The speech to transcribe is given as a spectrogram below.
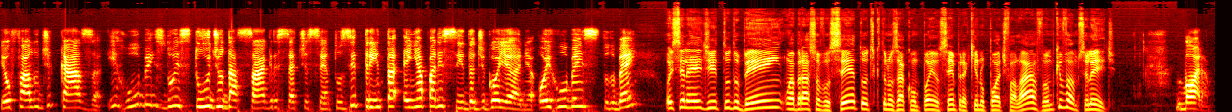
Eu falo de casa e Rubens do estúdio da Sagre 730 em Aparecida de Goiânia. Oi, Rubens, tudo bem? Oi, Sileide, tudo bem? Um abraço a você, todos que nos acompanham sempre aqui no Pode Falar. Vamos que vamos, Sileide. Bora.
